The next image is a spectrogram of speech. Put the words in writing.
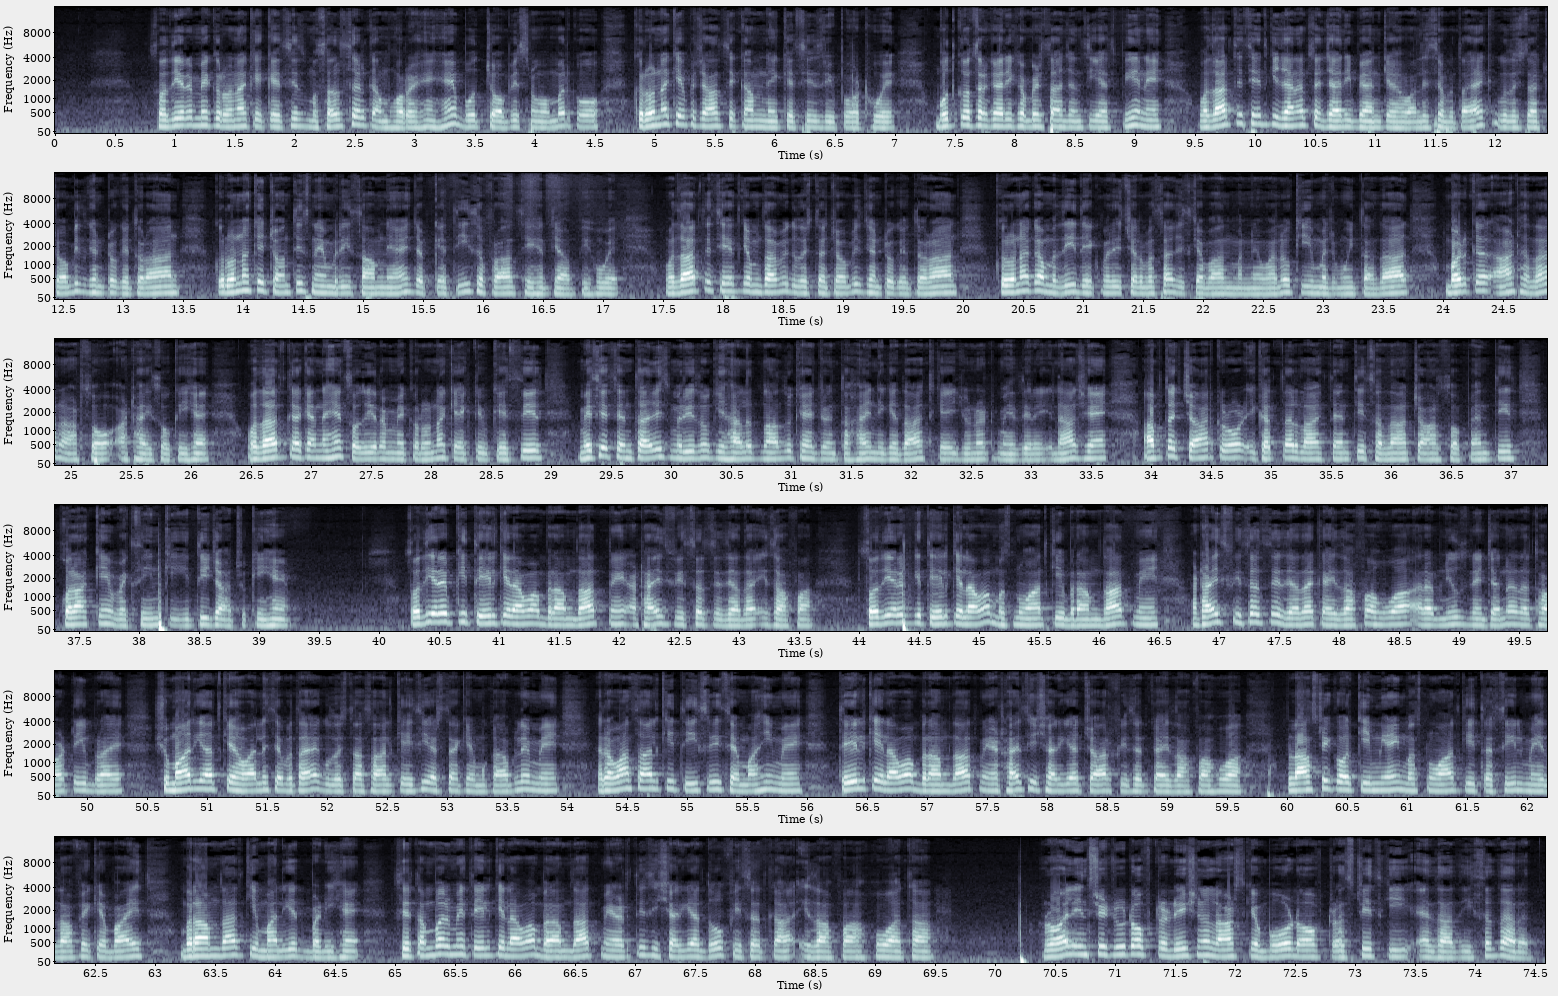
सऊदी अरब में कोरोना के केसेस मुसलसल कम हो रहे हैं। बुध 24 नवंबर को कोरोना के 50 से कम नए केसेस रिपोर्ट हुए। बुध को सरकारी खबरसा एजेंसी एस पी ए ने वजारत सेहत की जानब से जारी बयान के हवाले से बताया कि गुजशत 24 घंटों के दौरान कोरोना के चौंतीस नए मरीज़ सामने आए, जबकि तीस अफराद सेहतियाब भी हुए। वजारत सेहत के मुताबिक गुजशत चौबीस घंटों के दौरान कोरोना का मजीद एक मरीज़ चल बसा जिसके बाद मरने वालों की मजमू तादाद बढ़कर आठ हज़ार आठ सौ अट्ठाईस हो गई है। वजारत का कहना है, सऊदी अरब में कोरोना के एक्टिव केसेज में से सैंतालीस मरीजों की हालत नाजुक है, जो इंतहाई निगहदाश्त के यूनिट में जेर इलाज हैं। अब तक चार करोड़ इकहत्तर लाख तैंतीस हज़ार चार सौ पैंतीस खुराकें वैक्सीन की दी जा चुकी हैं। सऊदी अरब की तेल के अलावा बरामदात में अट्ठाईस फ़ीसद से ज़्यादा इजाफा। सऊदी अरब के तेल के अलावा मसनूआत की बरामदात में अट्ठाईस फ़ीसद से ज़्यादा का इजाफा हुआ। अरब न्यूज़ ने जनरल अथॉरिटी बर शुमारियात के हवाले से बताया, गुजशत साल के इसी अरसा के मुकाबले में रवा साल की तीसरी माही में तेल के अलावा बरामदात में अट्ठाईस इशारिया चार फ़ीसद का इजाफा हुआ। प्लास्टिक और कीमियाई मसनूआत की तरसील में इजाफे के बायस बरामदात की मालियत बढ़ी है। सितंबर में तेल के अलावा बरामदात में अड़तीस इशारिया दो फ़ीसद का इजाफा हुआ था। Royal institute of traditional arts के बोर्ड ऑफ़ ट्रस्टीज़ की एजाज़ी सदारत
